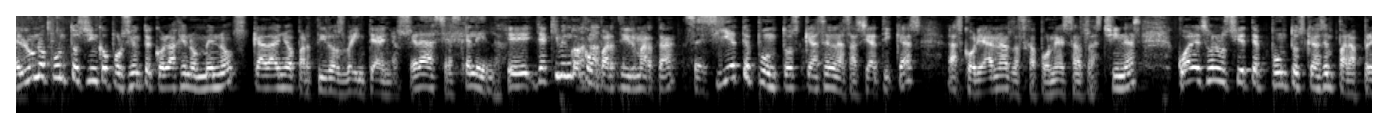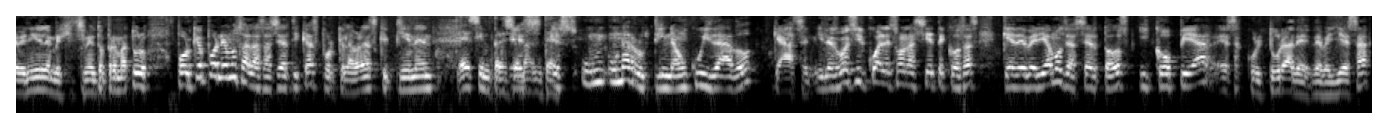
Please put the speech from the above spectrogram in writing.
El 1.5% de colágeno menos cada año a partir de los 20 años. Gracias, qué lindo. Eh, y aquí vengo a compartir, Marta, Sí. siete puntos que hacen las asiáticas, las coreanas, las japonesas, las chinas. ¿Cuáles son los siete puntos que hacen para prevenir el envejecimiento prematuro? ¿Por qué ponemos a las asiáticas? Porque la verdad es que tienen... Es impresionante. Es, es un- una rutina, un cuidado que hacen. Y les voy a decir cuáles son las siete cosas que deberíamos de hacer todos y copiar esa cultura de, de belleza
